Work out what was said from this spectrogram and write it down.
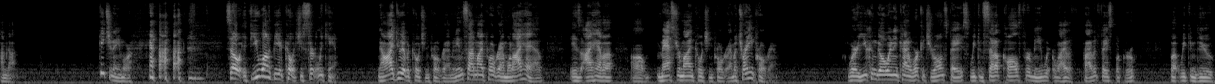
I'm not teaching anymore. so if you want to be a coach, you certainly can. Now, I do have a coaching program, and inside my program, what I have is I have a, a mastermind coaching program, a training program where you can go in and kind of work at your own space. We can set up calls for me. I have a private Facebook group, but we can do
